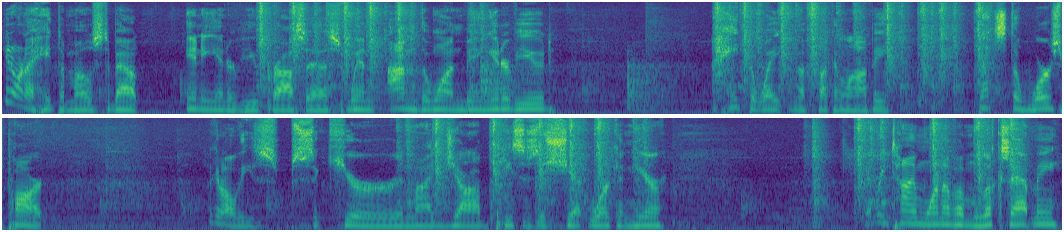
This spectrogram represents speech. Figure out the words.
You know what I hate the most about any interview process when I'm the one being interviewed? I hate the wait in the fucking lobby. That's the worst part. Look at all these secure in my job pieces of shit working here. Every time one of them looks at me,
